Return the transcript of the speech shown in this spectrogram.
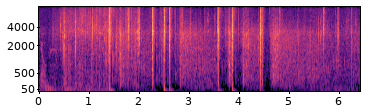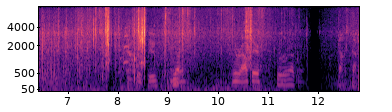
Kill him. Good too. Yep. They were out there. We were out there. Ducks, ducks.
